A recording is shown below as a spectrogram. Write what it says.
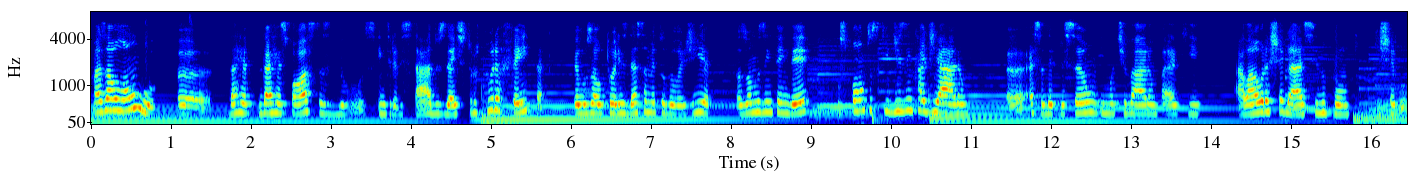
mas ao longo uh, da respostas dos entrevistados, da estrutura feita pelos autores dessa metodologia, nós vamos entender os pontos que desencadearam uh, essa depressão e motivaram para que a Laura chegasse no ponto que chegou.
